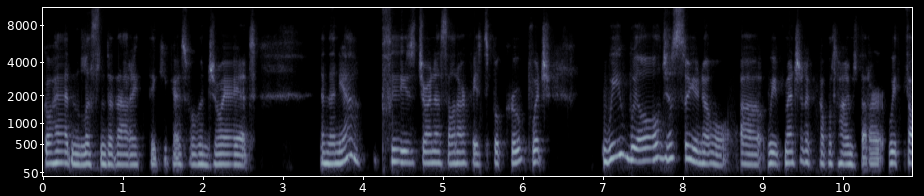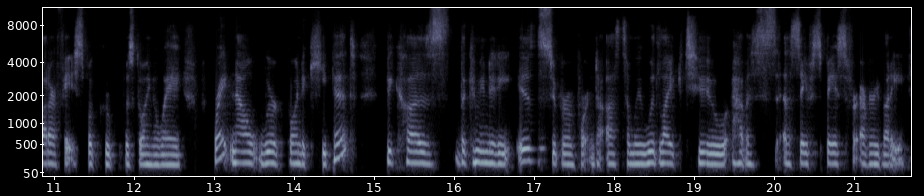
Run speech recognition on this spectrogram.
go ahead and listen to that. I think you guys will enjoy it. And then yeah please join us on our facebook group which we will just so you know uh, we've mentioned a couple times that our we thought our facebook group was going away. Right now we're going to keep it because the community is super important to us and we would like to have a, a safe space for everybody.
